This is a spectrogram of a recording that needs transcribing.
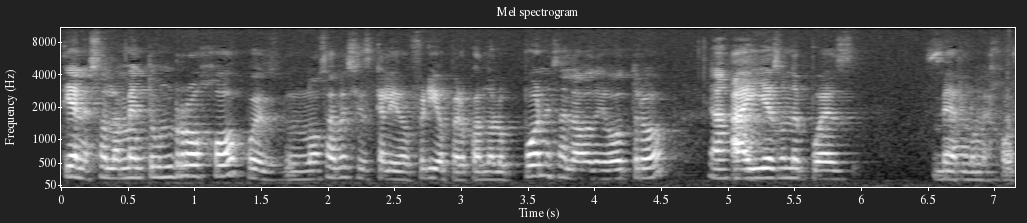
tienes solamente un rojo, pues no sabes si es cálido o frío, pero cuando lo pones al lado de otro, Ajá. ahí es donde puedes verlo mejor.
